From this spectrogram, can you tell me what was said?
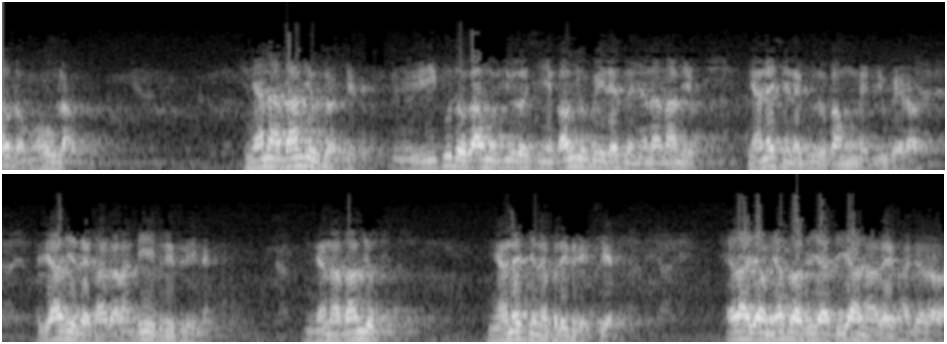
တော့တော့မဟုတ်တော့ဘူးညာနာသားမြုပ်တော့ဖြစ်တယ်ဒီကုသိုလ်ကောင်းမှုပြုလို့ရှိရင်ကောင်းကျိုးပေးတယ်ဆိုရင်ညာနာသားမြုပ်ညာနဲ့ရှင်တဲ့ကုသိုလ်ကောင်းမှုနဲ့ပြုခဲ့တော့တရားဖြစ်တဲ့ခါကလာတိပိဋိပိနဲ့ညာနာသားမြုပ်ညာနဲ့ရှင်တဲ့ပိဋိပိဖြစ် အဲဒါကြောင့်မြတ်စွာဘုရားတရားနာတဲ့ခါကျတော့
